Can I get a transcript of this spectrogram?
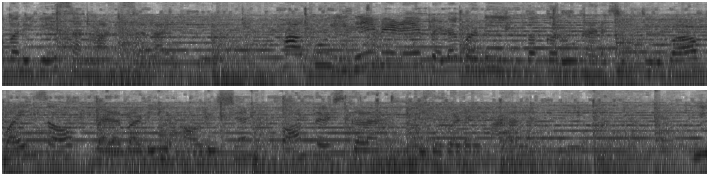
ಅವರಿಗೆ ಸನ್ಮಾನಿಸಲಾಯಿತು. ಹಾಗೂ ಇದೇ ವೇಳೆ ಬೆಳವಡಿ ಯುವಕರು ನಡೆಸುತ್ತಿರುವ ವೈಸ್ ಆಫ್ ಬೆಳವಡಿ ಆಡಿಷನ್ ಕಾಂಪ್ಲೆಕ್ಸ್ಗಳನ್ನು ಬಿಡುಗಡೆ ಮಾಡಲಾಗಿದೆ. ಈ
